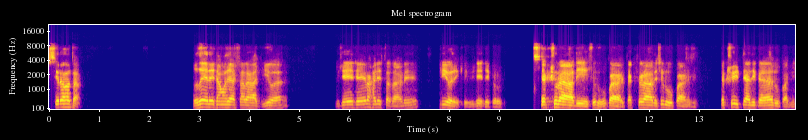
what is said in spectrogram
स्थिर होतात. हृदय देशामध्ये असणारा हा जीव विशेषेण हरिस्तथा आणि जीव देखील विशेष करून चक्षुरादिषु रूपा चक्षुरादिषु रूपाणि, चक्षु इत्यादिक रूपांनी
